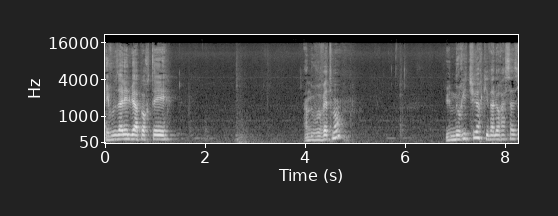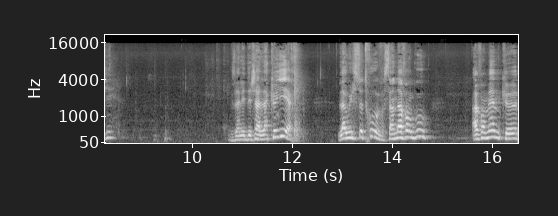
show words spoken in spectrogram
et vous allez lui apporter un nouveau vêtement, une nourriture qui va le rassasier. Vous allez déjà l'accueillir là où il se trouve. C'est un avant-goût avant même que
